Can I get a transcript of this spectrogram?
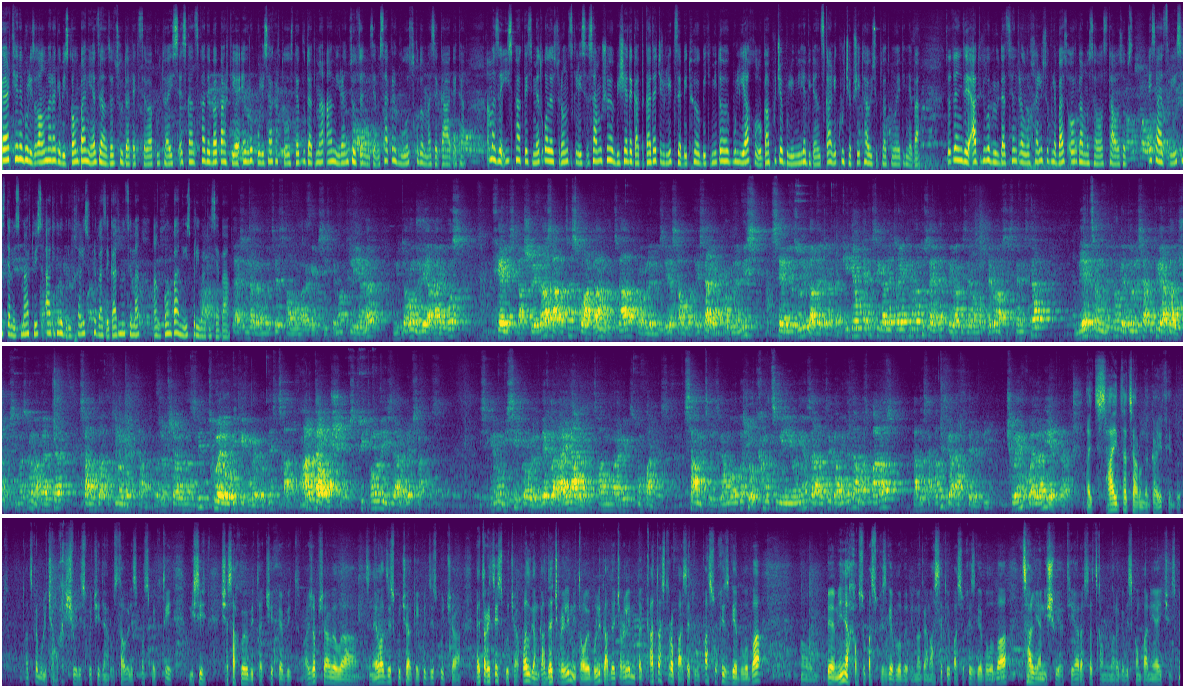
გაერთიანებული ზღალმარაგების კომპანია ძალზე ცუდად ექცევა ქუთაის. ეს განცხადება პარტია ევროპული საქართველოს დეპუტატმა ამირან ძოწენიძემ საკრებულოს ხდომაზე გააკეთა. ამაზე ის ფაქტიც მეტყველებს, რომ წყლის სამუშაოების შედეგად გადაჭრილი გზები თვეობით მიტოვებულია, ხოლო გაფუჭებული მილებიდან წყალი ქუჩებში თავისუფლად მოედინება. ძოწენიძე ადგილობრივ და ცენტრალურ ხელისუფლებას ორ გამოსავალს თავაზობს. ესაა წყლის სისტემის მართვის ადგილობრივ ხელისუფლებაზე გადმოცემა ან კომპანიის პრივატიზება. მთლიანად, იმიტომ რომ მე აღარ იყოს ხელის გაშვერა რაღაცა სხვაგან, როცა პრობლემებზეა საუბარი. ეს არის პრობლემის სერიოზული გადაჭრა და კიდევ უკეთესი გადაჭრა იქნება თუ საერთოდ პრივატიზება მოხდება ამ სისტემის და მერწმუნდეთ რომ ერთდროულად საკუთრი არ დაუშვებს იმას რომ მაგალითად 65 ნომერთან ოჟაფშაველასი თვეობით იღურებოდეს წყალი. არ დაუშვებს, თვითონვე იზარალებს ამას. ის იქნება მისი პრობლემა. ეხლა რა ენაღია წყალმომარაგების კომპანიას? 3 წლის განმავლობაში 80 მილიონია ზარალზე გავიდა და ამას პარავს გადასახადის გადახდელები. ჩვენ ყველანი ერთად. აი, საითაც არ უნდა გაიხედოთ. დაწყებული ჩავხიშვილის ქუჩიდან რუსთაველის პროსპექტი, მისი შესახვევებით და ჩიხებით, ვაჟაფშაველა, ძნელაძის ქუჩა, კიკვიძის ქუჩა, პეტრიცის ქუჩა, ყველგან გადაჭრილი, მიტოვებული, გადაჭრილი, მეტად კატასტროფა, ასეთ უპასუხისგებლობა მინახავს უპასუხისგებლობები, მაგრამ ასეთი უპასუხისგებლობა ძალიან იშვიათია, რასაც წყალმომარაგების კომპანია იჩენს.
